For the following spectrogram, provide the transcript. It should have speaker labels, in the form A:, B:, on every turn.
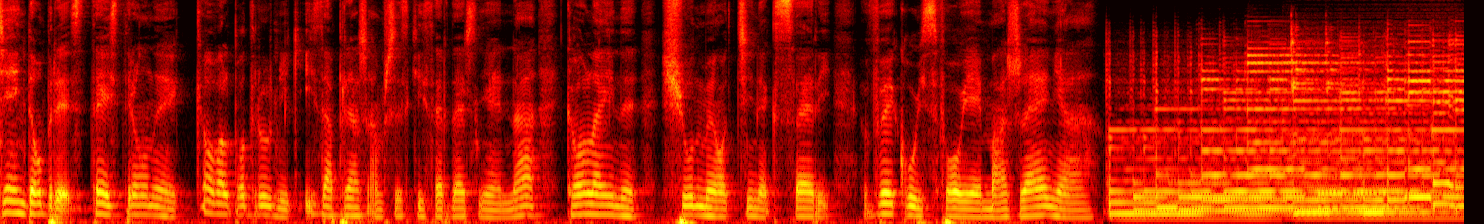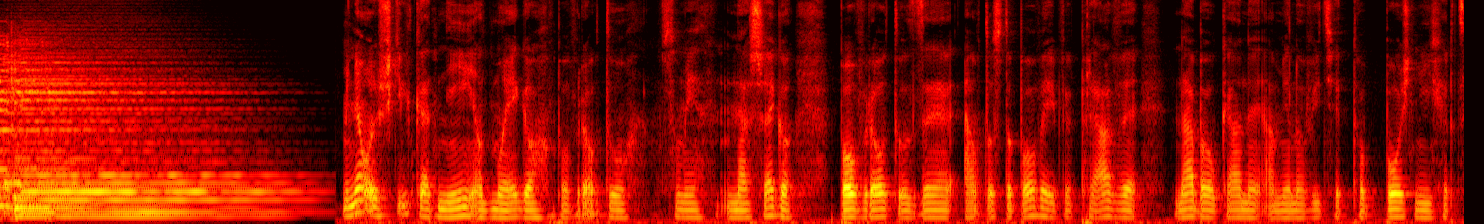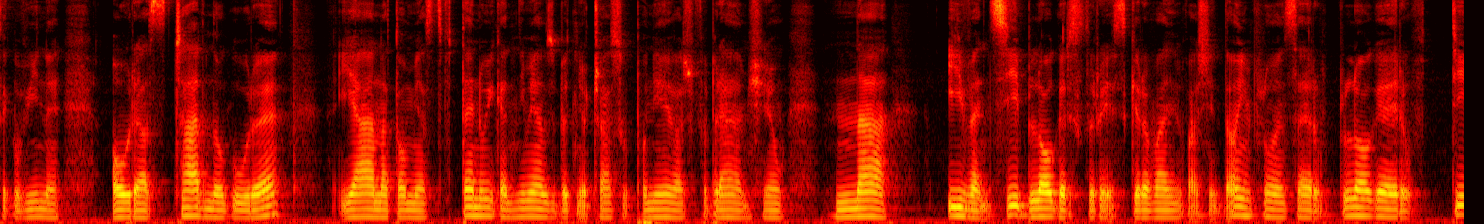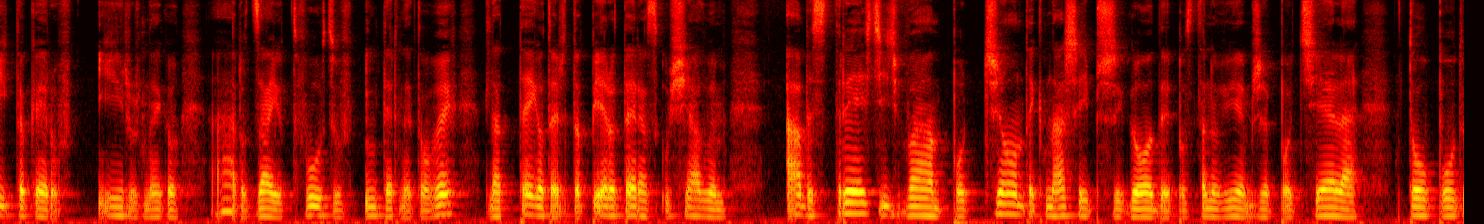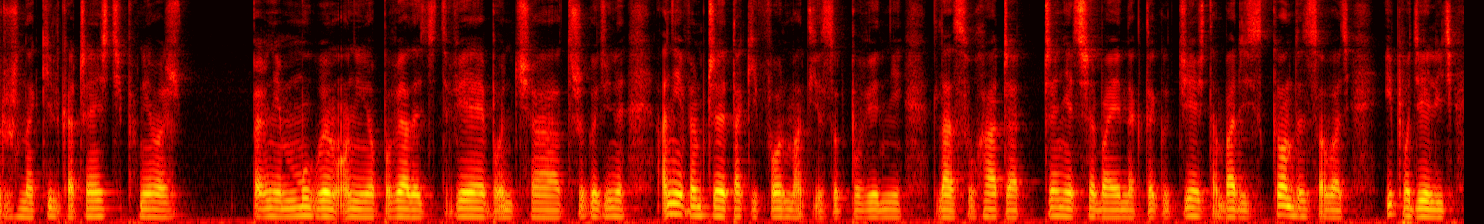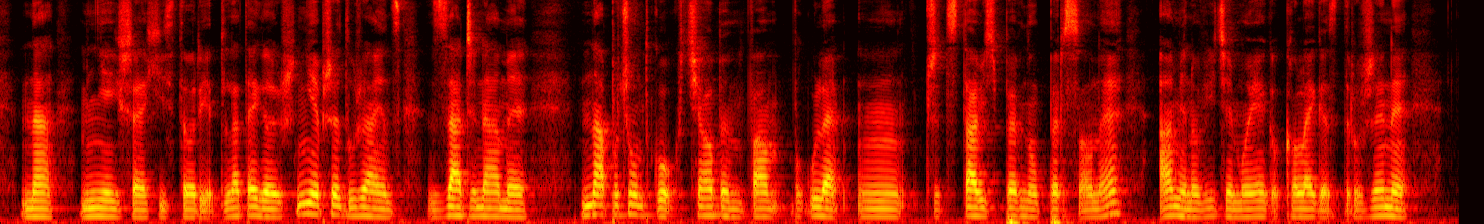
A: Dzień dobry, z tej strony Kowal Podróżnik i zapraszam wszystkich serdecznie na kolejny, siódmy odcinek serii Wykuj swoje marzenia. Minęło już kilka dni od mojego powrotu, w sumie naszego powrotu z autostopowej wyprawy na Bałkany, a mianowicie do Bośni i Hercegowiny oraz Czarnogóry. Ja natomiast w ten weekend nie miałem zbytnio czasu, ponieważ wybrałem się na event C-Bloggers, który jest skierowany właśnie do influencerów, blogerów, tiktokerów i różnego rodzaju twórców internetowych. Dlatego też dopiero teraz usiadłem aby streścić Wam początek naszej przygody, postanowiłem, że podzielę tą podróż na kilka części, ponieważ pewnie mógłbym o niej opowiadać dwie bądź trzy godziny, a nie wiem, czy taki format jest odpowiedni dla słuchacza, czy nie trzeba jednak tego gdzieś tam bardziej skondensować i podzielić na mniejsze historie. Dlatego już nie przedłużając, zaczynamy. Na początku chciałbym Wam w ogóle mm, przedstawić pewną personę, a mianowicie mojego kolegę z drużyny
